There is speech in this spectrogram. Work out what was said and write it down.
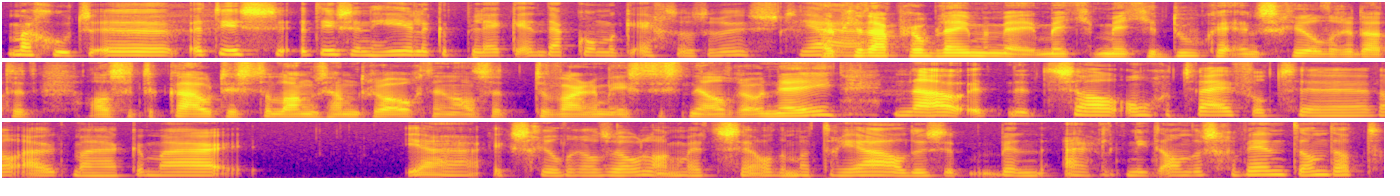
maar goed, uh, het, is, het is een heerlijke plek en daar kom ik echt tot rust. Ja. Heb je daar problemen mee, met, je, met je doeken en schilderen, dat het als het te koud is te langzaam droogt en als het te warm is te snel droogt? Nee? Nou, het, het zal ongetwijfeld uh, wel uitmaken, maar ja, ik schilder al zo lang met hetzelfde materiaal. Dus ik ben eigenlijk niet anders gewend dan dat.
